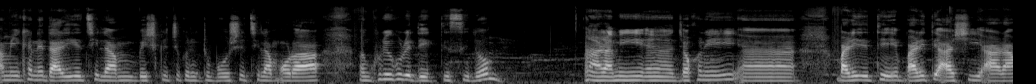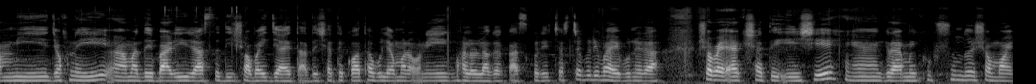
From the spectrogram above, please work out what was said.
আমি এখানে দাঁড়িয়েছিলাম, বেশ কিছুক্ষণ একটু বসেছিলাম। ওরা ঘুরে ঘুরে দেখতেছিল। আর আমি যখনই বাড়িতে বাড়িতে আসি আর আমি যখনই আমাদের বাড়ির রাস্তা দিয়ে সবাই যায় তাদের সাথে কথা বলে, আমার অনেক ভালো লাগা কাজ করে। চেষ্টা করি ভাই বোনেরা সবাই একসাথে এসে গ্রামে খুব সুন্দর সময়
